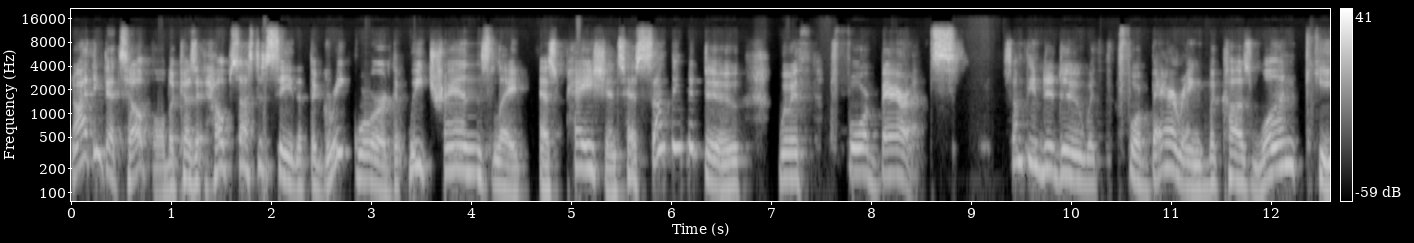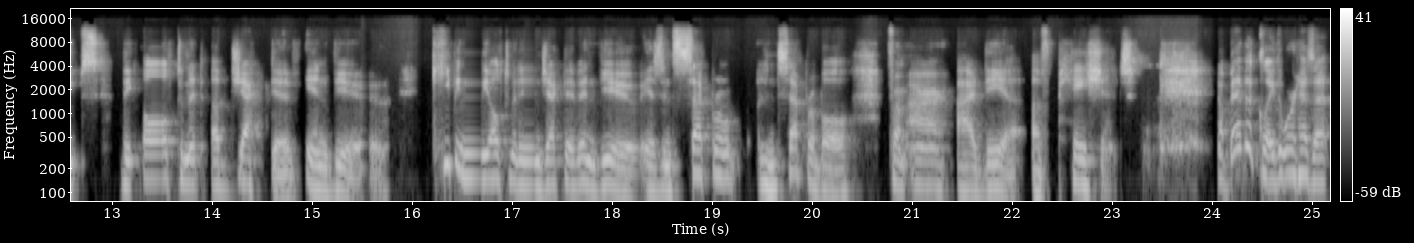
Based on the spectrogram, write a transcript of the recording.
Now, I think that's helpful because it helps us to see that the Greek word that we translate as patience has something to do with forbearance something to do with forbearing because one keeps the ultimate objective in view keeping the ultimate objective in view is inseparable, inseparable from our idea of patience. Now, biblically, the word has a,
